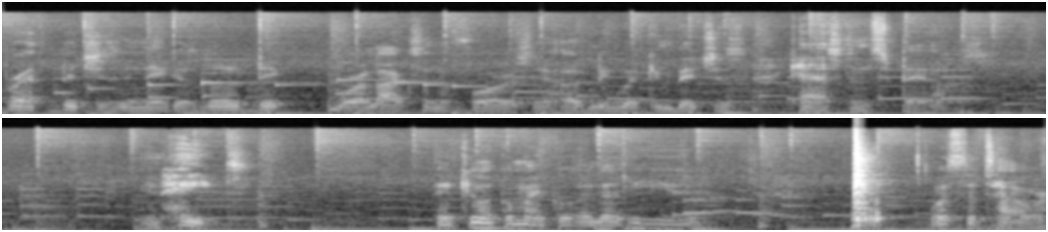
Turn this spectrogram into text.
breath bitches and niggas, little dick warlocks in the forest, and ugly wicked bitches casting spells. And hate. Thank you, Uncle Michael. I love you. What's the tower?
